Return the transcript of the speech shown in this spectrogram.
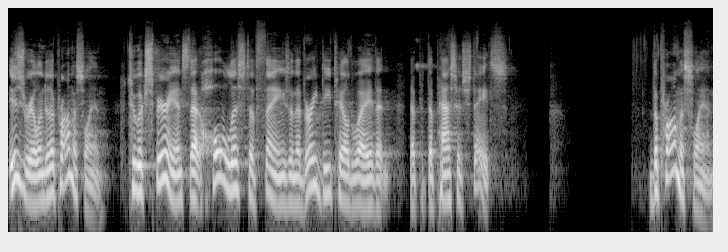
Israel into the promised land, to experience that whole list of things in the very detailed way that, that the passage states. The promised land.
